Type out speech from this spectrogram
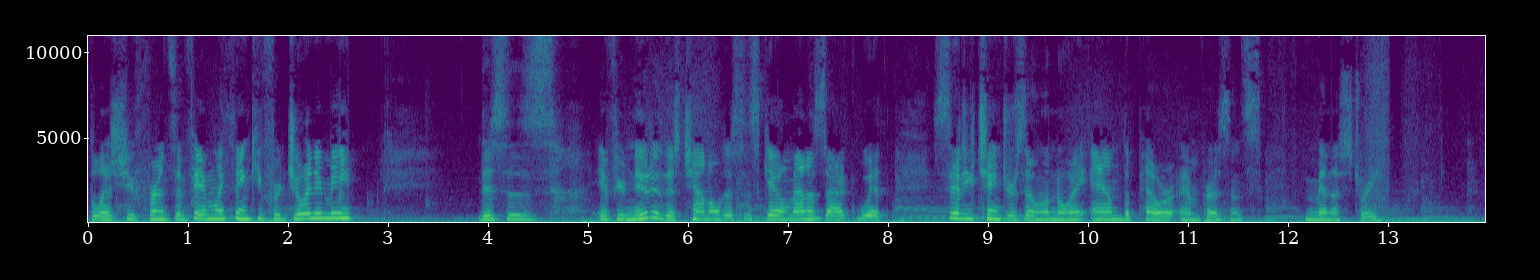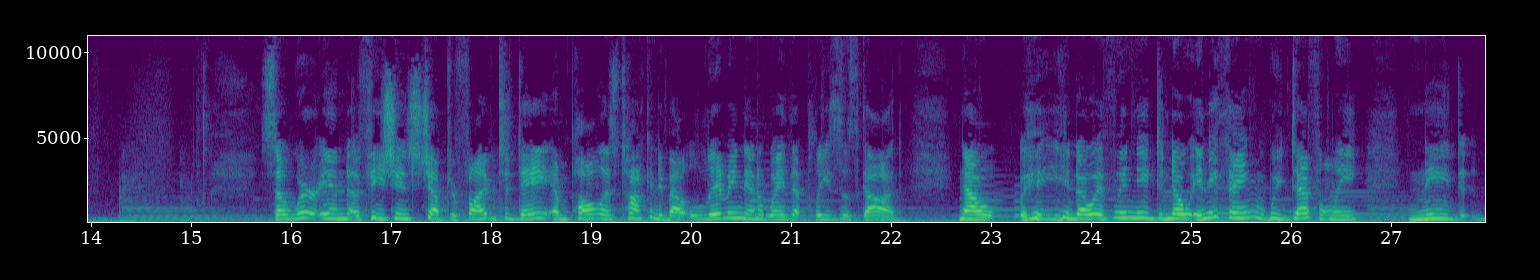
bless you, friends and family. Thank you for joining me. This is, if you're new to this channel, this is Gail Manizak with City Changers Illinois and the Power and Presence Ministry. So we're in Ephesians chapter 5 today, and Paul is talking about living in a way that pleases God. Now, you know, if we need to know anything, we definitely need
